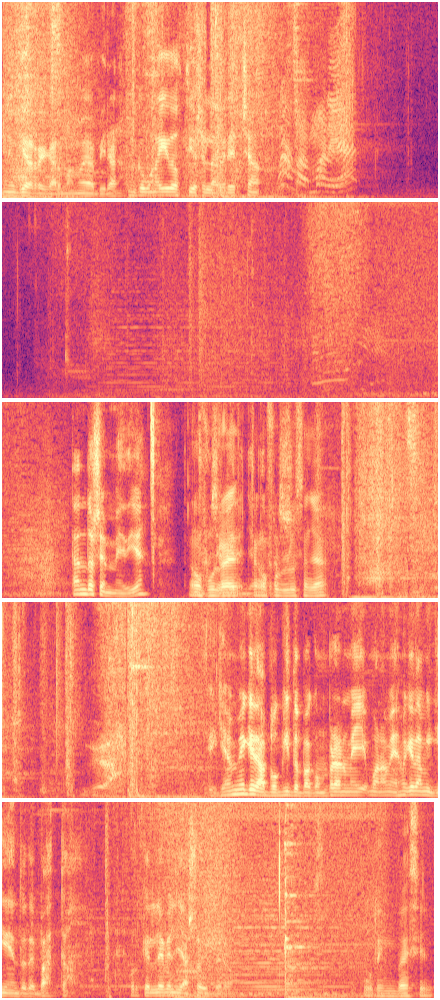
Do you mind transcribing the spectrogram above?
Y no quiero recarma, me voy a pirar. Como no hay dos tíos en la derecha. Están dos en medio, ¿eh? Tengo No full red, tengo full luz ya. Y ya me queda poquito para comprarme. Bueno, me queda 1500 de pasto. Porque el level ya soy, pero. Puto imbécil.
